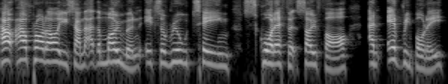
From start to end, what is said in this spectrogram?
How how proud are you, Sam? That at the moment it's a real team squad effort so far, and everybody,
